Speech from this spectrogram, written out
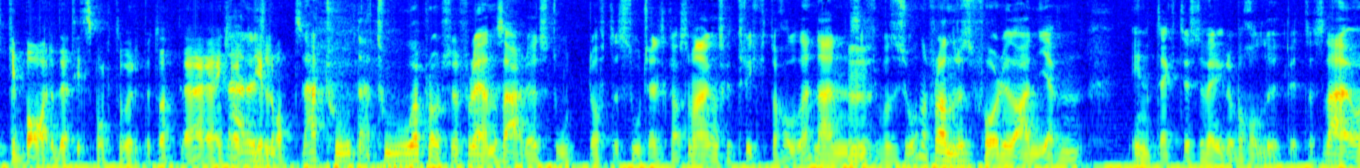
ikke bare det tidspunktet hvor utbyttet. Det er det egentlig er, liksom, irrelevant. det, er to, det er to approacher. For det ene så er det jo et stort, ofte et stort selskap som er ganske trygt å holde. Det er en Mm. sikker posisjon. Og for det andre så får du jo da en jevn inntekt hvis du velger å beholde utbyttet. Så det er jo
